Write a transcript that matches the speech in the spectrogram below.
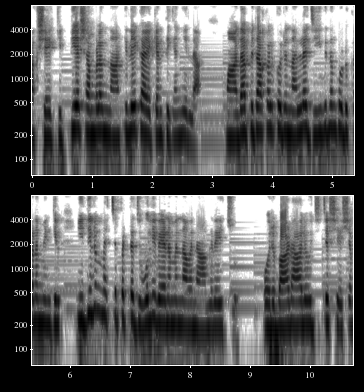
പക്ഷേ കിട്ടിയ ശമ്പളം നാട്ടിലേക്ക് അയക്കാൻ തികഞ്ഞില്ല. മാതാപിതാക്കൾക്ക് ഒരു നല്ല ജീവിതം കൊടുക്കണമെങ്കിൽ ഇതിലും മെച്ചപ്പെട്ട ജോലി വേണമെന്ന് അവൻ ആഗ്രഹിച്ചു. ഒരുപാട് ആലോചിച്ച ശേഷം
